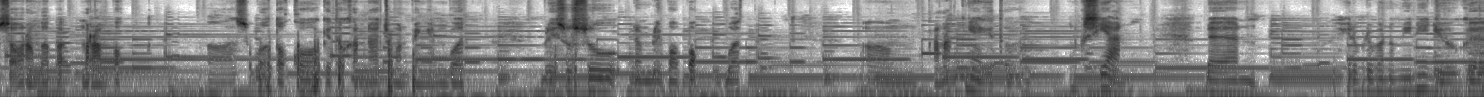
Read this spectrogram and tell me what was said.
seorang bapak merampok uh, sebuah toko gitu karena cuma pengen buat beli susu dan beli popok buat um, anaknya gitu. Kesian. Dan hidup di pandemi ini juga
